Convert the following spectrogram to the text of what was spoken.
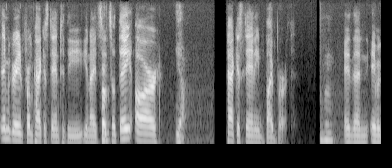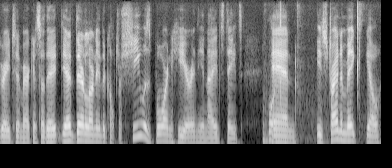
immigrated from Pakistan to the United States, so they are yeah. Pakistani by birth. Hmm and then immigrated to America. So they they're they're learning the culture. She was born here in the United States and is trying to make you know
